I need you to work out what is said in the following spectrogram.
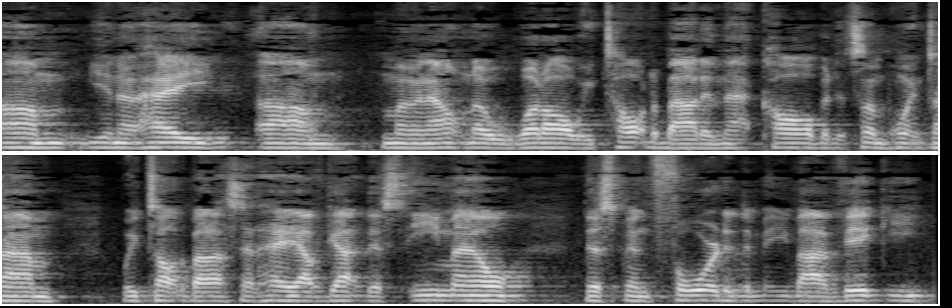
um, you know, hey, um, I mean, I don't know what all we talked about in that call, but at some point in time, we talked about. I said, hey, I've got this email that's been forwarded to me by Vicky,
